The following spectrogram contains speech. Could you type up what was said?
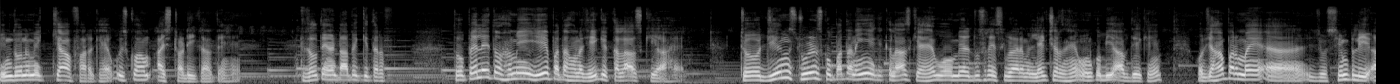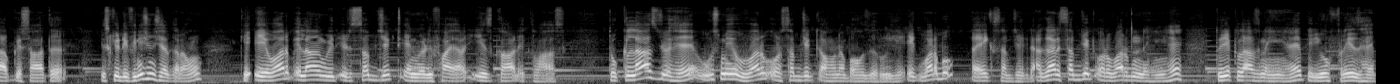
इन दोनों में क्या फ़र्क है, उसको हम स्टडी करते हैं। चलते हैं टॉपिक की तरफ़। तो पहले तो हमें ये पता होना चाहिए कि क्लास क्या है। तो जिन स्टूडेंट्स को पता नहीं है कि क्लास क्या है, वो मेरे दूसरे इसके बारे में लेक्चर हैं, उनको भी आप देखें। और जहाँ पर मैं जो सिंपली आपके साथ इसकी डिफिनीशन शेयर कर रहा हूँ कि a verb along with its subject and verifier is called a clause तो क्लास जो है, उसमें वर्ब और सब्जेक्ट का होना बहुत ज़रूरी है। एक वर्ब एक सब्जेक्ट अगर सब्जेक्ट और वर्ब नहीं है तो ये क्लास नहीं है, फिर ये फ्रेज़ है।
